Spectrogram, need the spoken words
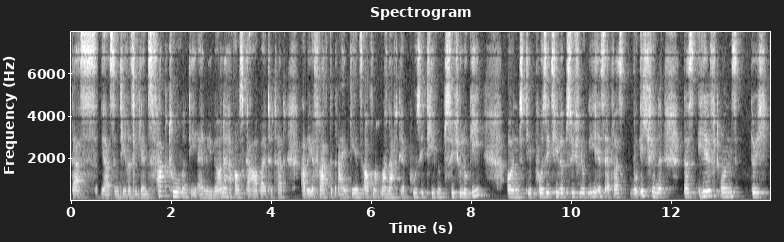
das ja, sind die Resilienzfaktoren, die Amy Werner herausgearbeitet hat. Aber ihr fragtet eingehend auch nochmal nach der positiven Psychologie. Und die positive Psychologie ist etwas, wo ich finde, das hilft uns durch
